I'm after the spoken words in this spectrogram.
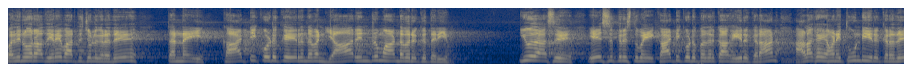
பதினோராவது இறைவார்த்தை சொல்கிறது தன்னை காட்டிக் கொடுக்க இருந்தவன் யார் என்றும் ஆண்டவருக்கு தெரியும். யூதாசு இயேசு கிறிஸ்துவை காட்டிக் கொடுப்பதற்காக இருக்கிறான் அழகை அவனை தூண்டி இருக்கிறது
